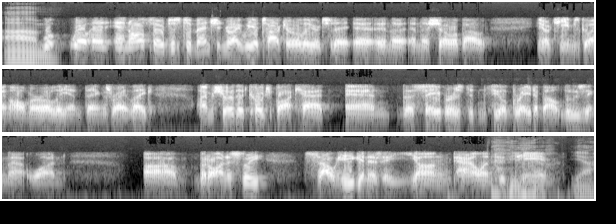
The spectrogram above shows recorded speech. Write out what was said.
um, well, well, and, and also just to mention, right? We had talked earlier today uh, in the in the show about you know teams going home early and things, right? Like I'm sure that Coach Bauquet and the Sabres didn't feel great about losing that one. Um, but honestly, Souhegan is a young, talented team. yeah.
